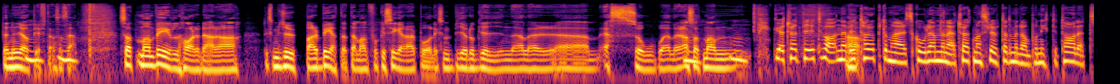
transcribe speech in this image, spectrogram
den nya uppgiften. Så att, Mm. säga. så att man vill ha det där äh, liksom djuparbetet där man fokuserar på liksom biologin eller eh, SO. Eller, alltså att man, Gud, Jag tror att vi, vet vad, när vi Ja. tar upp de här skolämnena, jag tror att man slutade med dem på 90-talet,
